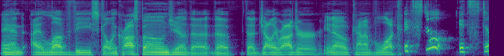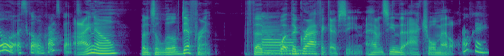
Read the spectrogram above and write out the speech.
And I love the skull and crossbones, you know, the the the Jolly Roger, you know, kind of look. it's still it's still a skull and crossbones. I know, but it's a little different. The what the Um, graphic I've seen. I haven't seen the actual medal. okay.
